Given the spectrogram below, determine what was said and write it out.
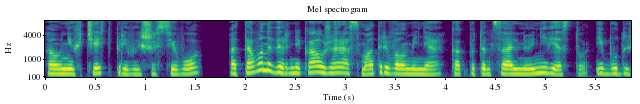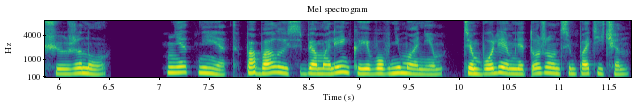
а у них честь превыше всего. Оттого наверняка уже рассматривал меня как потенциальную невесту и будущую жену. Нет-нет, побалую себя маленько его вниманием, тем более мне тоже он симпатичен,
